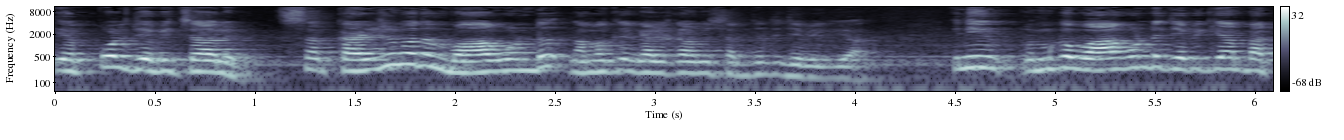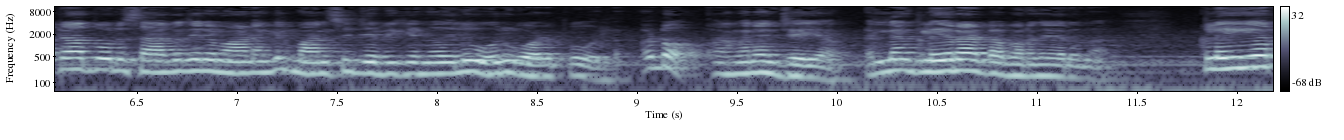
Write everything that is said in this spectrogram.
എപ്പോൾ ജപിച്ചാലും കഴിവതും വാഗുകൊണ്ട് നമുക്ക് കേൾക്കാവുന്ന ശബ്ദത്തിൽ ജപിക്കുക. ഇനി നമുക്ക് വാഗുണ്ട് ജപിക്കാൻ പറ്റാത്ത ഒരു സാഹചര്യമാണെങ്കിൽ മനസ്സിൽ ജപിക്കുന്നതിൽ ഒരു കുഴപ്പമില്ല കേട്ടോ? അങ്ങനെയും ചെയ്യാം. എല്ലാം ക്ലിയർ ആയിട്ടാണ് പറഞ്ഞു തരുന്നത് ക്ലിയർ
